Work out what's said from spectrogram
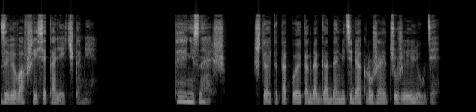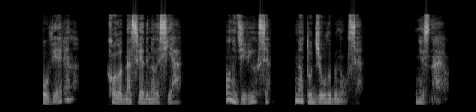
завивавшиеся колечками. «Ты не знаешь, что это такое, когда годами тебя окружают чужие люди. Уверен?» — холодно осведомилась я. Он удивился, но тут же улыбнулся. «Не знаю.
